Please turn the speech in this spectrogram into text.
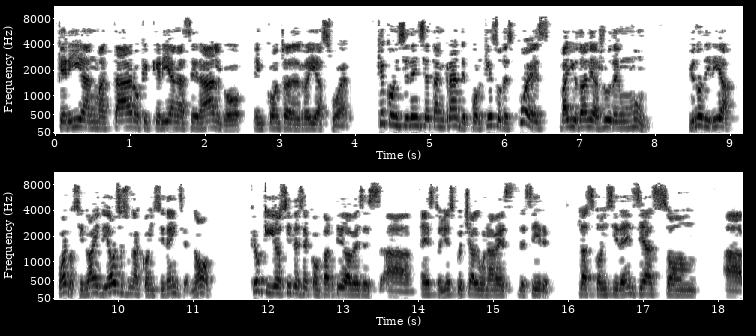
querían matar o que querían hacer algo en contra del rey Azuero. Qué coincidencia tan grande, porque eso después va a ayudarle a Ruth en un mundo. Y uno diría, bueno, si no hay Dios es una coincidencia. No, creo que yo sí les he compartido a veces uh, esto. Yo escuché alguna vez decir, las coincidencias son uh,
